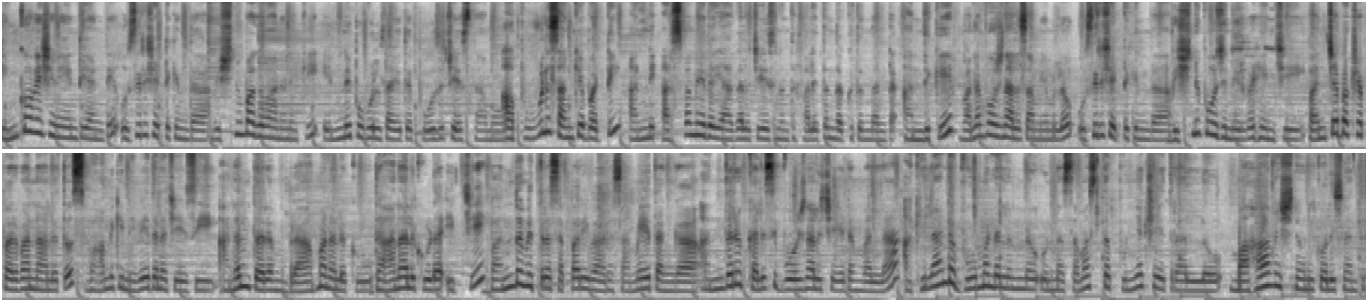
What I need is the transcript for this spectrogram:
ఇంకో విషయం ఏంటి అంటే ఉసిరి చెట్టు కింద విష్ణు భగవానునికి ఎన్ని పువ్వులతో అయితే పూజ చేస్తామో ఆ పువ్వుల సంఖ్య బట్టి అన్ని అశ్వమేధ యాగాలు చేసినంత ఫలితం దక్కుతుందంట. అందుకే వన భోజనాల సమయంలో ఉసిరి చెట్టు కింద విష్ణు పూజ నిర్వహించి పంచభక్ష పర్వణాలతో స్వామికి నివేదన చేసి అనంతరం బ్రాహ్మణులకు దానాలు కూడా ఇచ్చి బంధుమిత్ర సపరివార సమేతంగా అందరూ కలిసి భోజనాలు చేయడం వల్ల అఖిలాండ భూమండలంలో ఉన్న సమస్త పుణ్యక్షేత్రాల్లో మహావిష్ణువుని కొలిసినంత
